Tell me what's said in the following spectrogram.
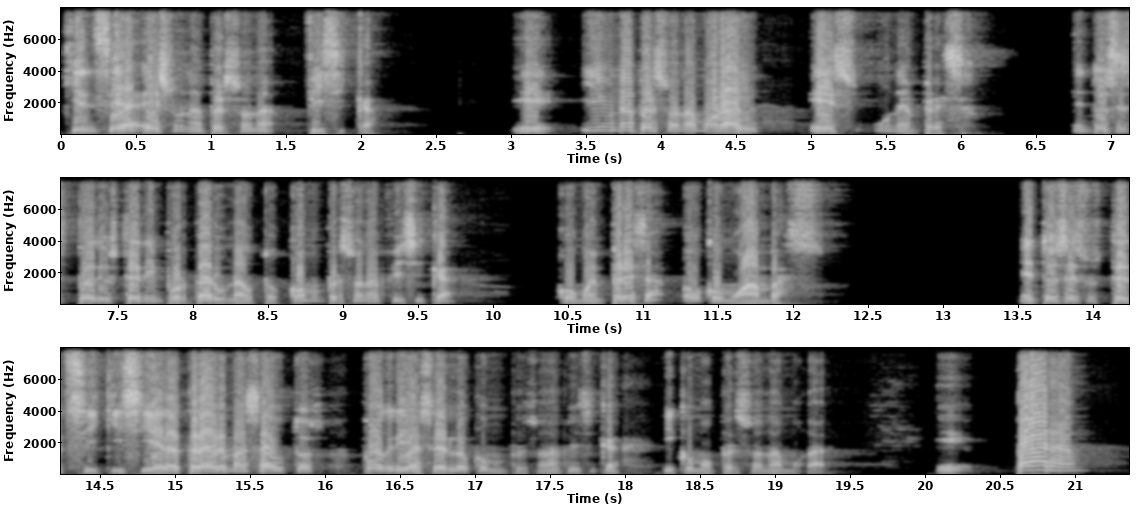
quien sea es una persona física. Eh, y una persona moral es una empresa. Entonces puede usted importar un auto como persona física, como empresa o como ambas. Entonces usted si quisiera traer más autos, podría hacerlo como persona física y como persona moral. Eh, para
